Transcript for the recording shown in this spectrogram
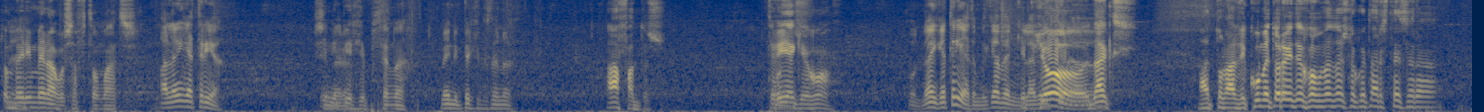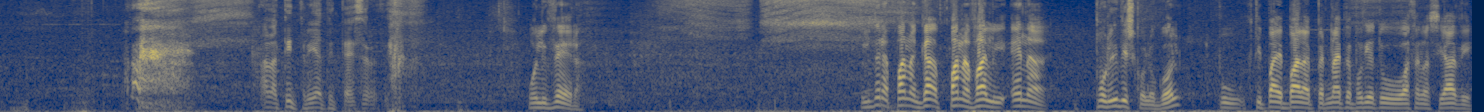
τον περιμένα εγώ σε αυτό το μάτς. αλλά είναι για τρία. Δεν Σήμερα. υπήρχε πουθενά. Δεν υπήρχε πουθενά. Άφαντος. Τρία κι εγώ. Ω, Ναι, για τρία τα παιδιά δεν Και δηλαδή, πιο, τι να- εντάξει. Α, τον αδικούμε τώρα γιατί έχουμε δώσει το κοτάρι 4. Αλλά τι τρία, τι τέσσερα. τι- Ολιβέρα. Ο Ολιβέρα πάει να, γκά- πάει να βάλει ένα πολύ δύσκολο γκολ που χτυπάει μπάλα, περνάει από τα πόδια του Αθανασιάδη,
